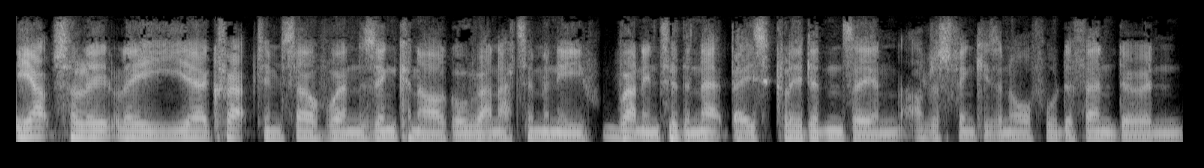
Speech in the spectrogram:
he absolutely uh, crapped himself when Zinckernagel ran at him and he ran into the net basically, didn't he? And I just think he's an awful defender. And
